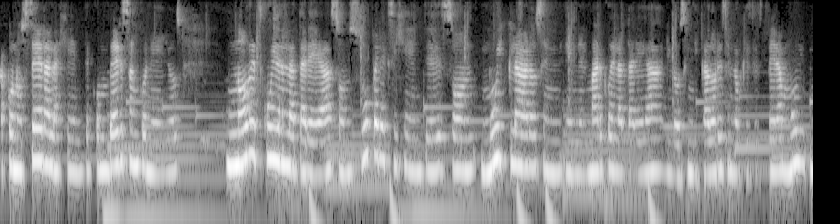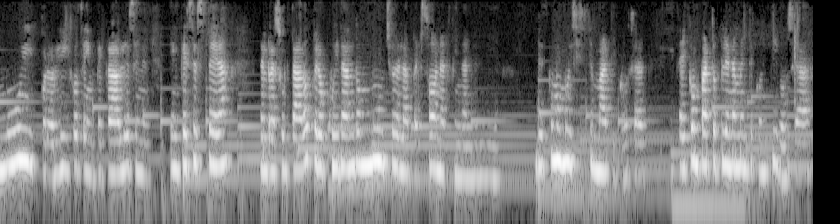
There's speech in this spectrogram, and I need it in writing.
a conocer a la gente, conversan con ellos no descuidan la tarea, son súper exigentes, son muy claros en, el marco de la tarea, los indicadores en lo que se espera, muy, muy prolijos e impecables en, en qué se espera del resultado, pero cuidando mucho de la persona al final del día. Es como muy sistemático, o sea, ahí comparto plenamente contigo, o sea,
